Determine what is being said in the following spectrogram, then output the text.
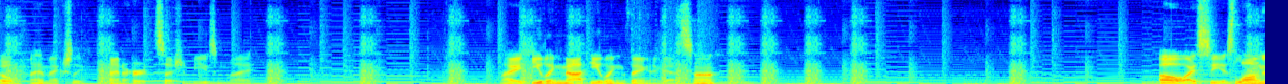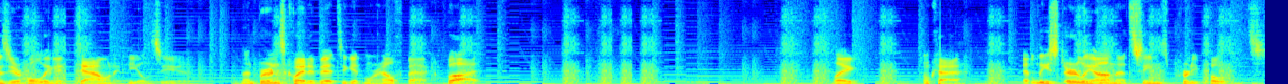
Oh, I am actually kind of hurt, so I should be using my my healing not healing thing, I huh? Oh, I see. As long as you're holding it down, it heals you. That burns quite a bit to get more health back, but... Like, okay. At least early on, that seems pretty potent.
